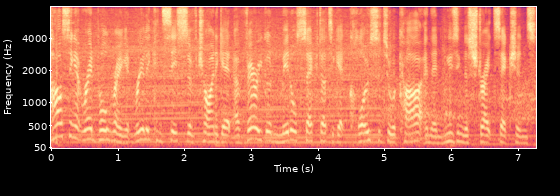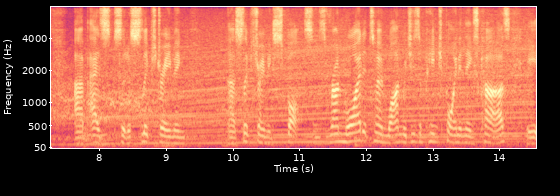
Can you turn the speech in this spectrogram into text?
Passing at Red Bull Ring, it really consists of trying to get a very good middle sector to get closer to a car and then using the straight sections um, as sort of slipstreaming uh, slipstreaming spots. He's run wide at turn one, which is a pinch point in these cars. He, he,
